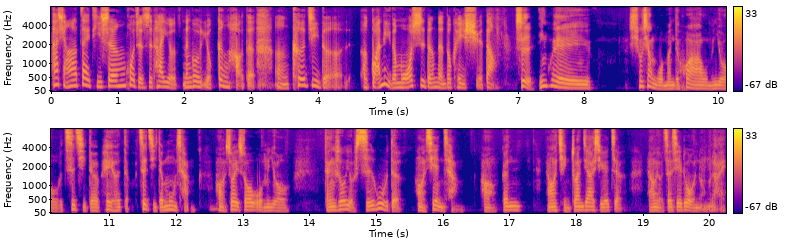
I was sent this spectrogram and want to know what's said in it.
他想要再提升，或者是他有能够有更好的嗯科技的呃管理的模式等等，都可以学到。是因为就像我们的话，我们有自己的配合的自己的牧场，哦，所以说我们有。等于说有实物的哦现场哦跟然后请专家学者，然后有这些弱农来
